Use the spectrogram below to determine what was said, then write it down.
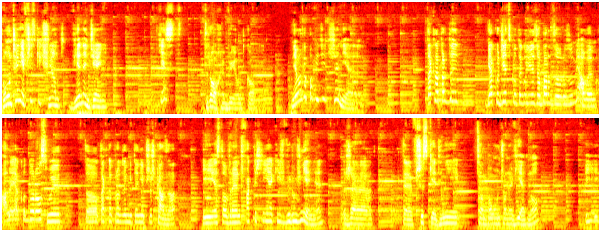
połączenie wszystkich świąt w jeden dzień jest trochę wyjątkowe. Nie mogę powiedzieć, że nie. Tak naprawdę jako dziecko tego nie za bardzo rozumiałem, ale jako dorosły to tak naprawdę mi to nie przeszkadza. I jest to wręcz faktycznie jakieś wyróżnienie, że te wszystkie dni są połączone w jedno. I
